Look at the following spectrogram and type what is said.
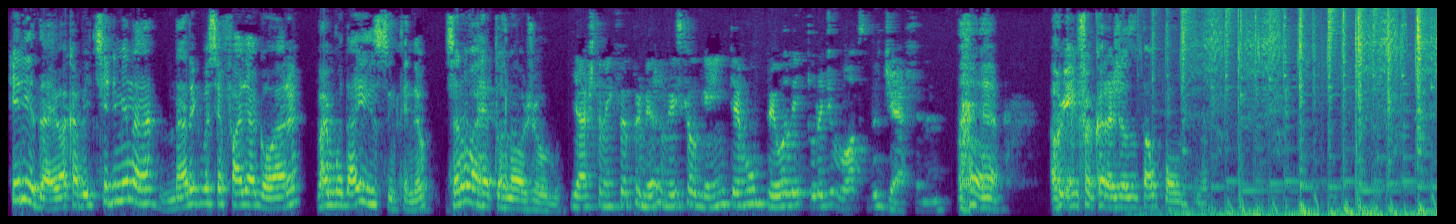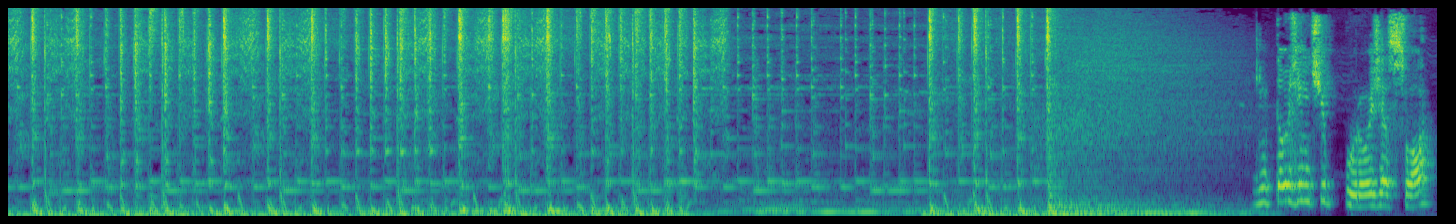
Querida, eu acabei de te eliminar. Nada que você fale agora vai mudar isso, entendeu? Você não vai retornar ao jogo. E acho também que foi a primeira vez que alguém interrompeu a leitura de votos do Jeff, né? É, alguém foi corajoso a tal ponto, né? Então, gente, por hoje é só.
